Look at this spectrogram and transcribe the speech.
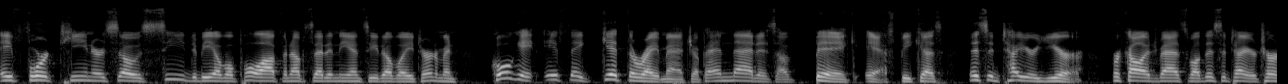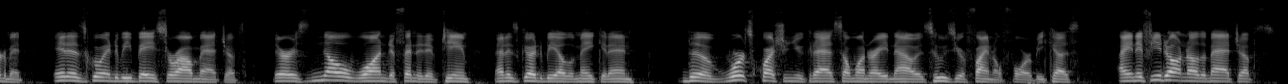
a 14 or so seed to be able to pull off an upset in the NCAA tournament, Colgate, if they get the right matchup, and that is a big if because this entire year for college basketball, this entire tournament, it is going to be based around matchups. There is no one definitive team that is good to be able to make it in. The worst question you could ask someone right now is who's your final four? Because, I mean, if you don't know the matchups,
